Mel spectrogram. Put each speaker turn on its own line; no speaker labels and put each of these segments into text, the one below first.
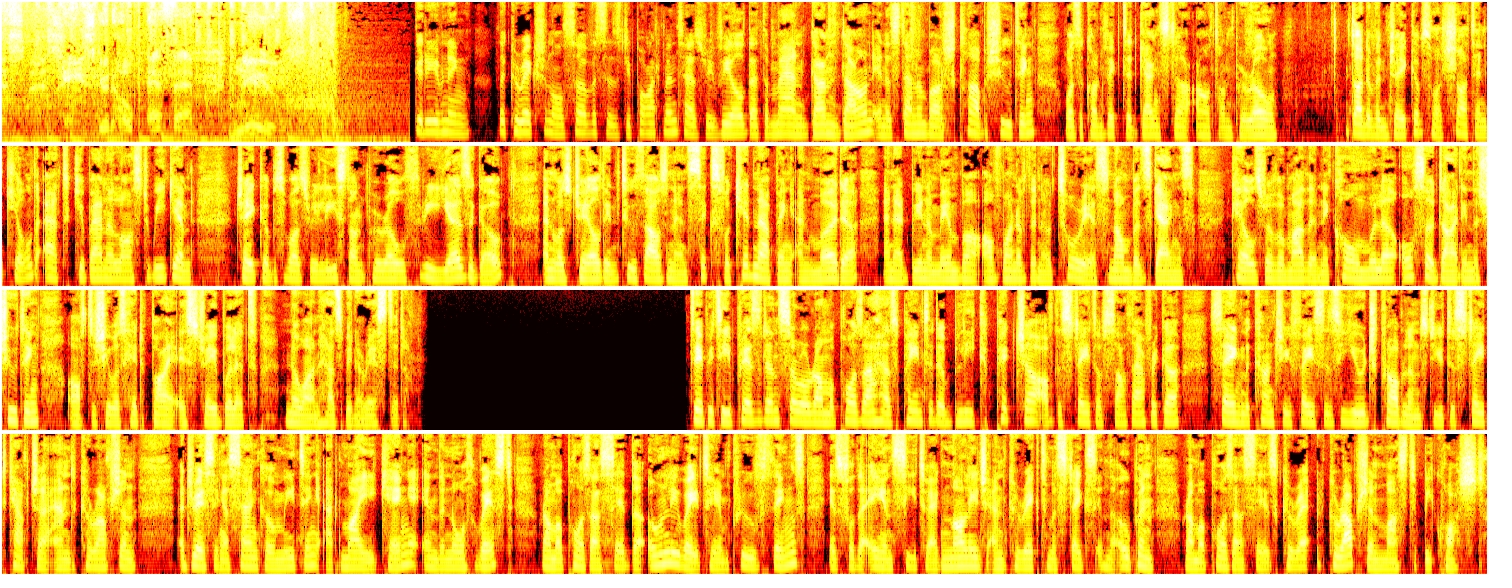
This is Good Hope FM News.
Good evening. The Correctional Services Department has revealed that the man gunned down in a Stellenbosch club shooting was a convicted gangster out on parole. Donovan Jacobs was shot and killed at Cubana last weekend. Jacobs was released on parole three years ago and was jailed in 2006 for kidnapping and murder and had been a member of one of the notorious Numbers gangs. Kuils River mother Nicole Muller also died in the shooting after she was hit by a stray bullet. No one has been arrested. Deputy President Cyril Ramaphosa has painted a bleak picture of the state of South Africa, saying the country faces huge problems due to state capture and corruption. Addressing a SANCO meeting at Mahikeng in the northwest, Ramaphosa said the only way to improve things is for the ANC to acknowledge and correct mistakes in the open. Ramaphosa says corruption must be quashed.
